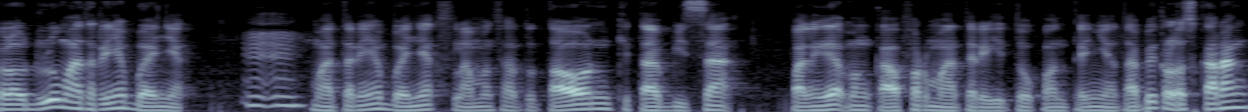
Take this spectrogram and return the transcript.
Kalau dulu materinya banyak, Mm-mm. materinya banyak selama satu tahun kita bisa paling nggak mengcover materi itu kontennya. Tapi kalau sekarang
